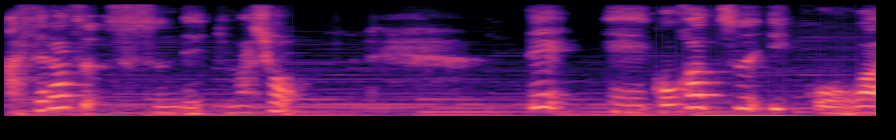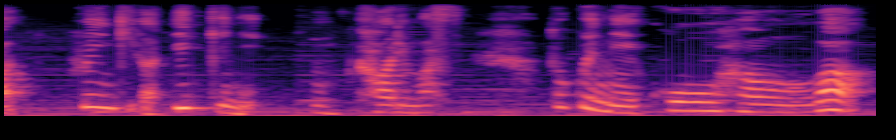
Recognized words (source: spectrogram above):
焦らず進んでいきましょう。で、え、5月以降は雰囲気が一気に、うん、変わります。特に後半は、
